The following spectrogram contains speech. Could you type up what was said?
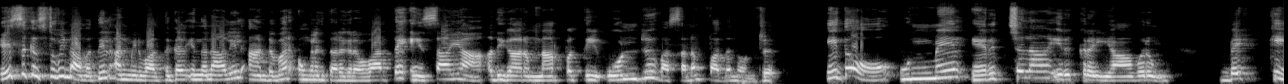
இயேசு கிறிஸ்துவின் நாமத்தில் அன்பின் வாழ்த்துக்கள். இந்த நாளில் ஆண்டவர் உங்களுக்கு தருகிற வார்த்தை ஏசாயா அதிகாரம் நாற்பத்தி ஒன்று வசனம் பதினொன்று. இதோ உண்மையில் எரிச்சலா இருக்கிற யாவரும் வெட்கி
